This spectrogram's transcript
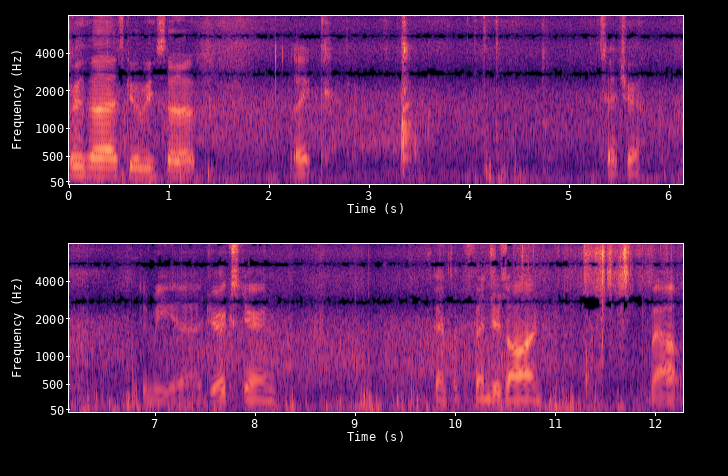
with that, it's gonna be set up like etc. Gonna be uh, direct steering. Gonna put the fenders on about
